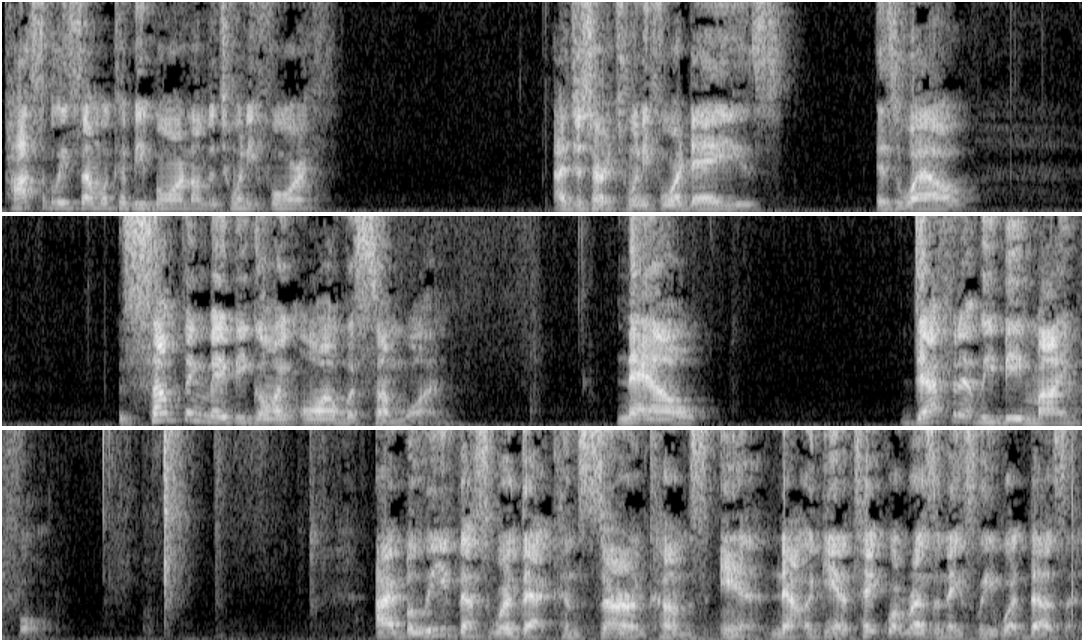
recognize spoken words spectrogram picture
possibly someone could be born on the twenty fourth. I just heard twenty four days as well. Something may be going on with someone. Now, definitely be mindful I believe that's where that concern comes in. Now, again, take what resonates, leave what doesn't.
